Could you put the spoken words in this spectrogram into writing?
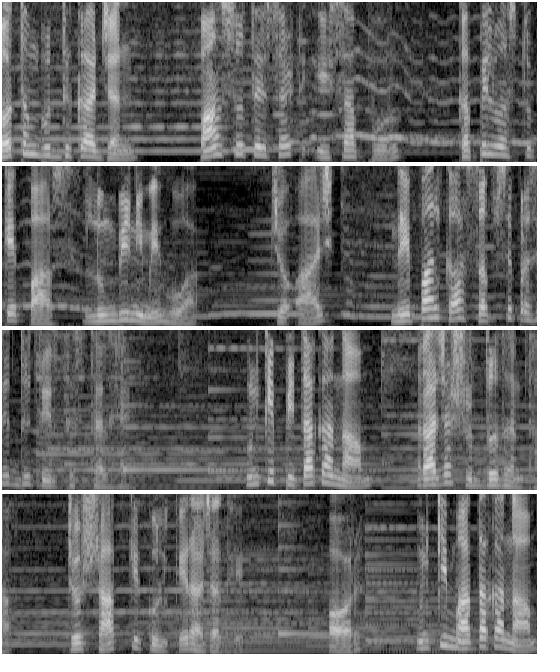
गौतम बुद्ध का जन्म पाँच ईसा पूर्व कपिल वस्तु के पास लुम्बिनी में हुआ, जो आज नेपाल का सबसे प्रसिद्ध तीर्थ स्थल है। उनके पिता का नाम राजा शुद्धोधन था, जो शाक के कुल के राजा थे, और उनकी माता का नाम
